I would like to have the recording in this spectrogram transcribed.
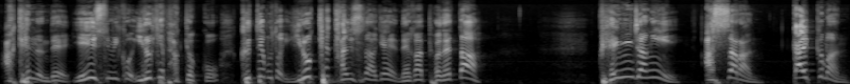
악했는데 예수 믿고 이렇게 바뀌었고 그때부터 이렇게 단순하게 내가 변했다. 굉장히 아싸란 깔끔한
